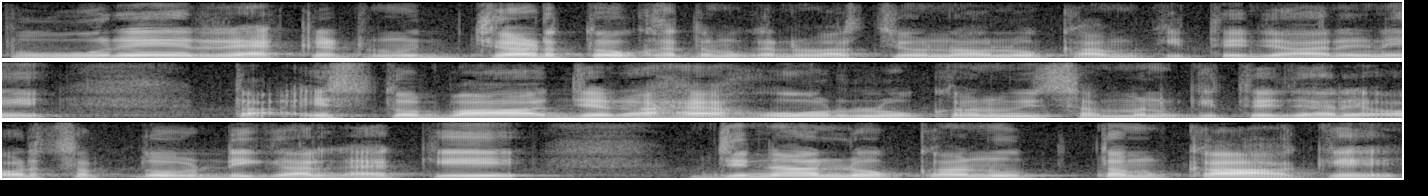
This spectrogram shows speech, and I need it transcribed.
ਪੂਰੇ ਰੈਕਟ ਨੂੰ ਜੜ ਤੋਂ ਖਤਮ ਕਰਨ ਵਾਸਤੇ ਉਹਨਾਂ ਵੱਲੋਂ ਕੰਮ ਕੀਤੇ ਜਾ ਰਹੇ ਨੇ। ਤਾਂ ਇਸ ਤੋਂ ਬਾਅਦ ਜਿਹੜਾ ਹੈ ਹੋਰ ਲੋਕਾਂ ਨੂੰ ਵੀ ਸੰਮਨ ਕੀਤੇ ਜਾ ਰਹੇ ਔਰ ਸਭ ਤੋਂ ਵੱਡੀ ਗੱਲ ਹੈ ਕਿ ਜਿਨ੍ਹਾਂ ਲੋਕਾਂ ਨੂੰ ਧਮਕਾ ਕੇ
